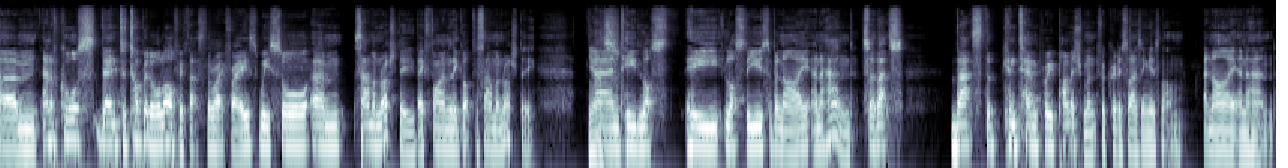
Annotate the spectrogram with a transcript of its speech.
Um, and of course, then to top it all off, if that's the right phrase, we saw um, Salman Rushdie. They finally got to Salman Rushdie Yes. and he lost he lost the use of an eye and a hand. So that's that's the contemporary punishment for criticizing Islam: an eye and a hand.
